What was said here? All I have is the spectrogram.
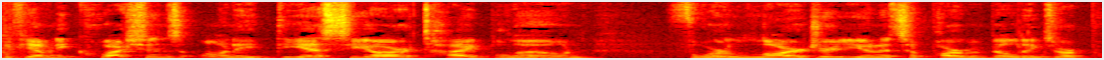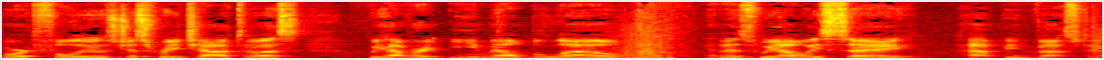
If you have any questions on a DSCR type loan for larger units, apartment buildings, or portfolios, just reach out to us. We have our email below. And as we always say, happy investing.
